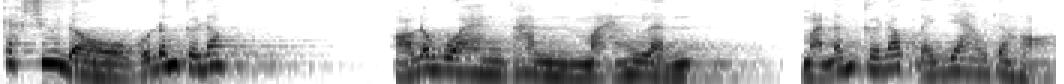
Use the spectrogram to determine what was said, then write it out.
các sứ đồ của đấng cơ đốc, họ đã hoàn thành mạng lệnh mà đấng cơ đốc đã giao cho họ.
